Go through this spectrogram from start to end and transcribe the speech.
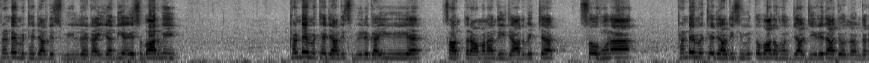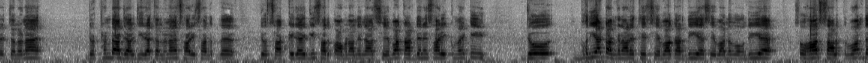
ਠੰਡੇ ਮਿੱਠੇ ਜਲ ਦੀ ਸਵੀਲ ਲਗਾਈ ਜਾਂਦੀ ਹੈ। ਇਸ ਵਾਰ ਵੀ ਠੰਡੇ ਮਿੱਠੇ ਜਲ ਦੀ ਸਵੀਲ ਲਗਾਈ ਗਈ ਹੈ। ਸੰਤ ਰਾਮਾਨੰਦ ਦੀ ਯਾਦ ਵਿੱਚ। ਸੋ ਹੁਣ ਠੰਡੇ ਮਿੱਠੇ ਜਲ ਦੀ ਸਵੀਲ ਤੋਂ ਬਾਅਦ ਹੁਣ ਜਲ ਜੀਰੇ ਦਾ ਜੋ ਲੰਗਰ ਚੱਲਣਾ ਹੈ, ਜੋ ਠੰਡਾ ਜਲ ਜੀਰਾ ਚੱਲਣਾ ਹੈ, ਸਾਰੀ ਸੰਗਤ ਜੋ ਸਾਕੇ ਜਾਏਗੀ, ਸਦਭਾਵਨਾ ਦੇ ਨਾਲ ਸੇਵਾ ਕਰਦੇ ਨੇ। ਸਾਰੀ ਕਮੇਟੀ ਜੋ ਵਧੀਆ ਢੰਗ ਨਾਲ ਇੱਥੇ ਸੇਵਾ ਕਰਦੀ ਹੈ, ਸੇਵਾ ਨਿਭਾਉਂਦੀ ਹੈ। ਸੋ ਹਰ ਸਾਲ ਪ੍ਰਬੰਧ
